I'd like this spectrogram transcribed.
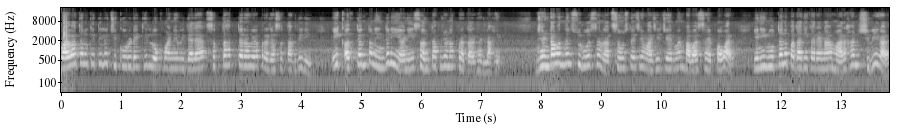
वाळवा तालुक्यातील चिकुर्डे येथील लोकमान्य विद्यालयात सत्ताहत्तराव्या प्रजासत्ताक दिनी एक अत्यंत निंदनीय आणि संतापजनक प्रकार घडला आहे. झेंडावंदन सुरू असतानाच संस्थेचे माजी चेअरमन बाबासाहेब पवार यांनी नूतन पदाधिकाऱ्यांना मारहाण शिबिगाळ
